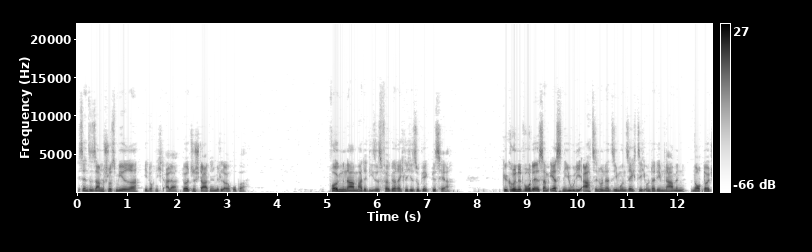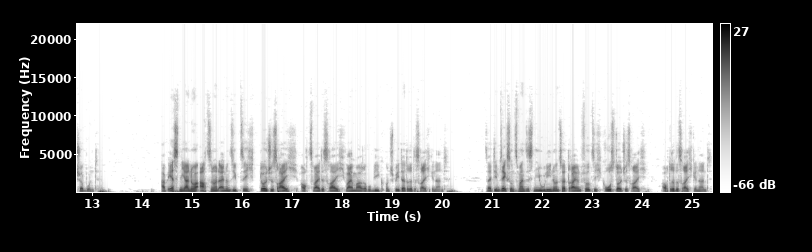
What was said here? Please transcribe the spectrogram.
ist ein Zusammenschluss mehrerer (jedoch nicht aller) deutschen Staaten in Mitteleuropa. Folgende Namen hatte dieses völkerrechtliche Subjekt bisher: Gegründet wurde es am 1. Juli 1867 unter dem Namen Norddeutscher Bund. Ab 1. Januar 1871 Deutsches Reich (auch Zweites Reich, Weimarer Republik und später Drittes Reich genannt). Seit dem 26. Juni 1943 Großdeutsches Reich (auch Drittes Reich genannt).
